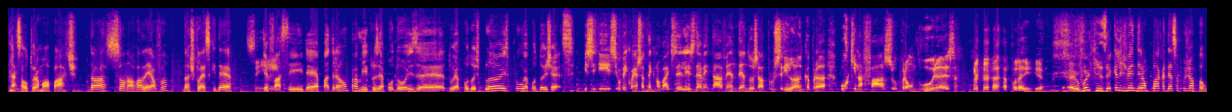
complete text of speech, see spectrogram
nessa altura a maior parte da sua nova leva das Classic IDE. Sim. Interface IDE padrão para micros Apple II, é, do Apple II Plus para o Apple II GS. E se, e se eu bem conheço a Tecnobytes, eles devem estar vendendo já pro Sri Lanka, pra Burkina Faso, pra Honduras. Por aí. Eu vou te dizer que eles venderam placa dessa pro Japão.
